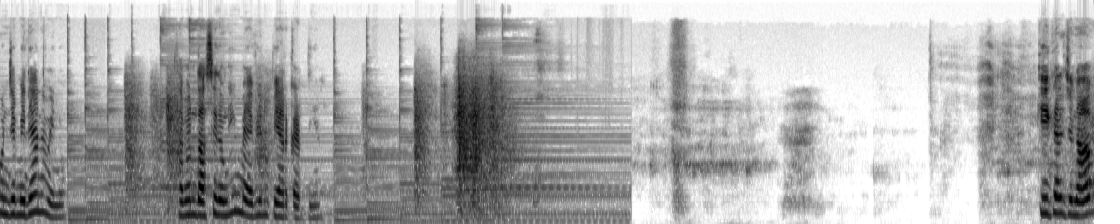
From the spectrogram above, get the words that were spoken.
ਹੁਣ ਜੇ ਮਿਲਿਆ ਨਾ ਮੈਨੂੰ, ਤਾਂ ਮੈਨੂੰ ਦੱਸ ਹੀ ਦੂੰਗੀ ਮੈਂ ਵੀ ਉਹਨੂੰ ਪਿਆਰ ਕਰਦੀ ਹਾਂ। ਕੀ ਗੱਲ ਜਨਾਬ?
